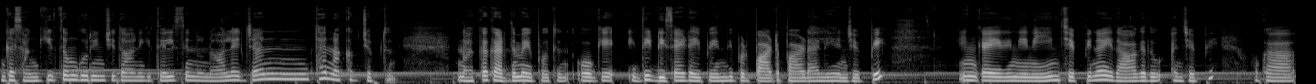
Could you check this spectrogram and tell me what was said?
ఇంకా సంగీతం గురించి దానికి తెలిసిన నాలెడ్జ్ అంతా నక్కకు చెప్తుంది. నక్కకు అర్థమైపోతుంది ఓకే ఇది డిసైడ్ అయిపోయింది ఇప్పుడు పాట పాడాలి అని చెప్పి ఇంకా ఇది నేను ఏం చెప్పినా ఇది ఆగదు అని చెప్పి ఒక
